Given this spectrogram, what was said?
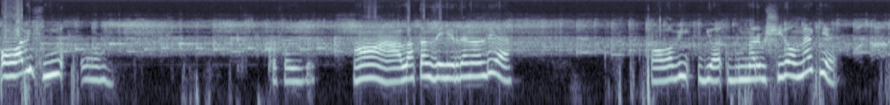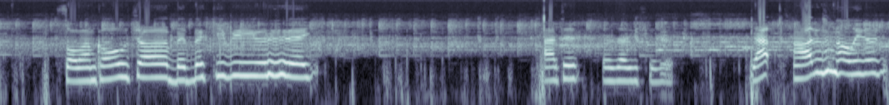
Abi şimdi oh. Kafayı yiyeceğim. Ha Allah'tan zehirden öldü ya. Abi ya bunlara bir şey de olmuyor ki. Salam kalça bebek gibi. Artık özel güç geliyor. Ya abi bu ne oluyor?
